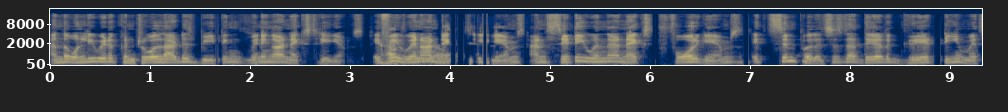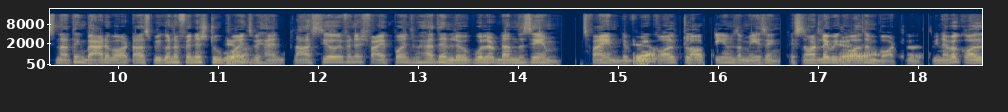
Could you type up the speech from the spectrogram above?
and the only way to control that is beating, winning our next three games. If we win to, our yeah. next three games and City win their next four games, it's simple. It's just that they're a great team. It's nothing bad about us. We're going to finish two Yeah. points behind. Last year we finished five points behind, and Liverpool have done the same. It's fine. If we Yeah. call Klopp teams amazing. It's not like we Yeah. call them bottlers. We never call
